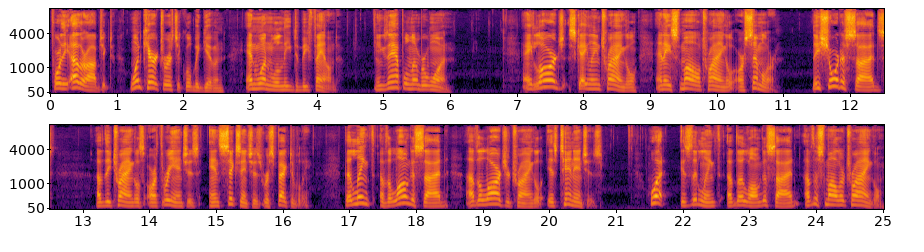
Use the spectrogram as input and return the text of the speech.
For the other object, one characteristic will be given and one will need to be found. Example number one. A large scalene triangle and a small triangle are similar. The shortest sides of the triangles are 3 inches and 6 inches, respectively. The length of the longest side of the larger triangle is 10 inches. What is the length of the longest side of the smaller triangle?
